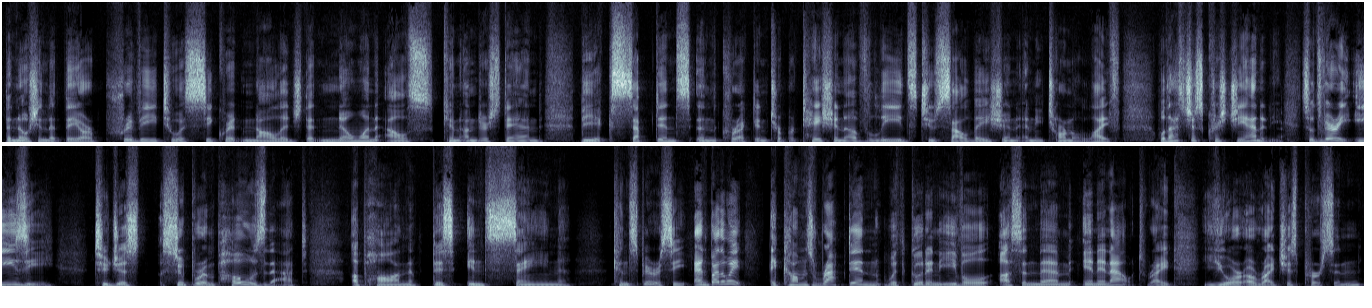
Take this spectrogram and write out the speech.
The notion that they are privy to a secret knowledge that no one else can understand, the acceptance and the correct interpretation of leads to salvation and eternal life. Well, that's just Christianity. So it's very easy to just superimpose that upon this insane conspiracy. And by the way, it comes wrapped in with good and evil, us and them, in and out, right? You're a righteous person,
